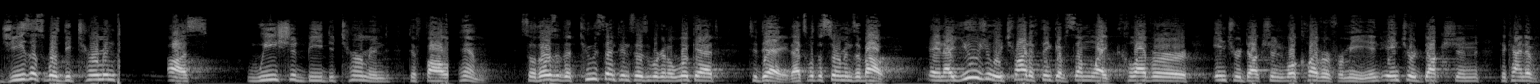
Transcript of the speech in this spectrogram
Jesus was determined to save us. We should be determined to follow him. So those are the two sentences we're going to look at today. That's what the sermon's about. And I usually try to think of some like clever introduction, well clever for me, introduction to kind of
